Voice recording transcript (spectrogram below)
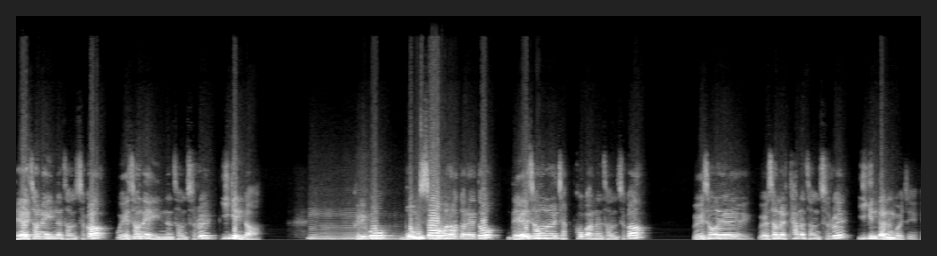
내선에 있는 선수가 외선에 있는 선수를 이긴다 음. 그리고 몸싸움을 하더라도 내선을 잡고 가는 선수가 외선에 외선을 타는 선수를 이긴다는 거지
